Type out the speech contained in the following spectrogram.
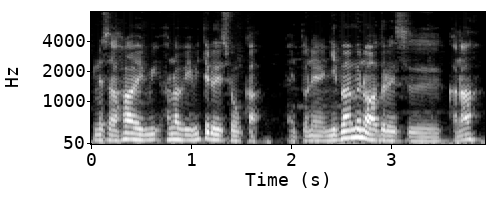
皆さん花火、花火見てるでしょうか？えっとね、2番目のアドレスかな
